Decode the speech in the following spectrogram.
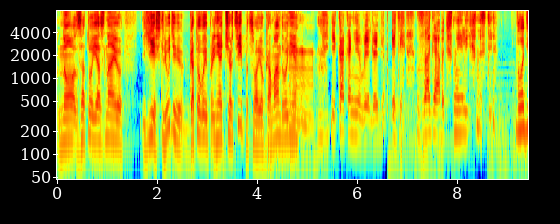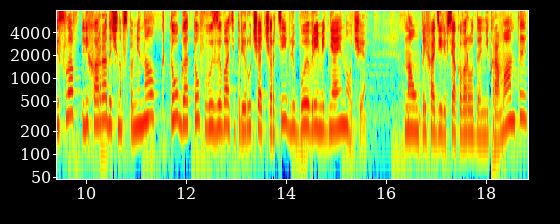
Но зато я знаю, есть люди, готовые принять чертей под свое командование. И как они выглядят, эти загадочные личности? Владислав лихорадочно вспоминал, кто готов вызывать и приручать чертей в любое время дня и ночи. На ум приходили всякого рода некроманты,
